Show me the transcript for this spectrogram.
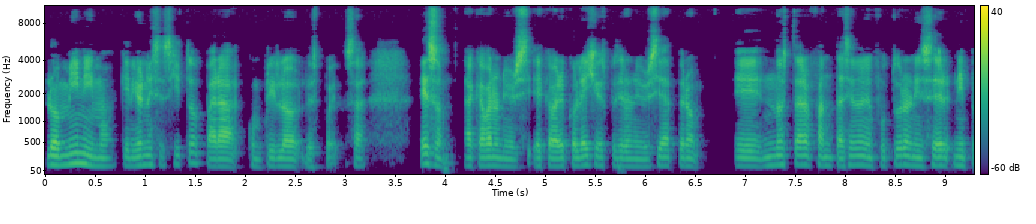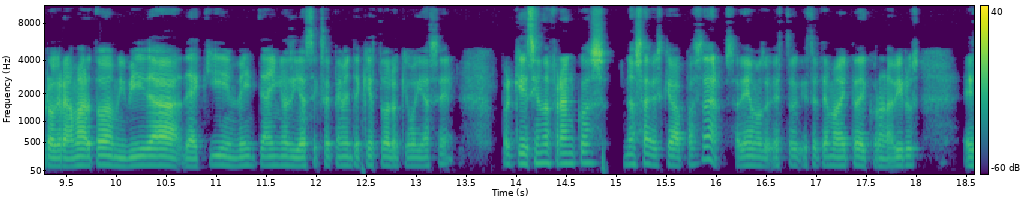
lo mínimo que yo necesito para cumplirlo después. O sea, eso, acabar, la acabar el colegio, después ir a la universidad, pero eh, no estar fantaseando en el futuro, ni ser, ni programar toda mi vida de aquí en 20 años y ya sé exactamente qué es todo lo que voy a hacer. Porque siendo francos, no sabes qué va a pasar. Sabíamos este tema ahorita de coronavirus, eh,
